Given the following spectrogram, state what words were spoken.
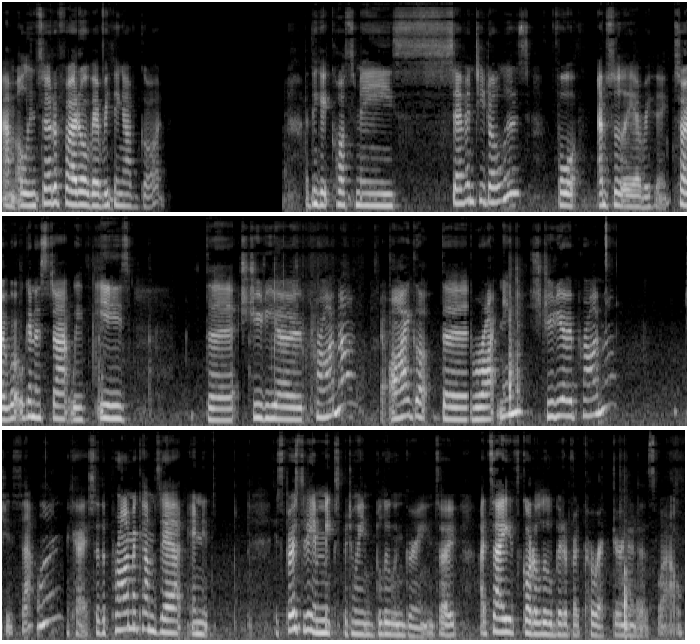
Um, I'll insert a photo of everything I've got. I think it cost me $70 for absolutely everything. So what we're going to start with is the Studio Primer. I got the Brightening Studio Primer, which is that one. Okay, so the primer comes out and it's it's supposed to be a mix between blue and green. So I'd say it's got a little bit of a corrector in it as well.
